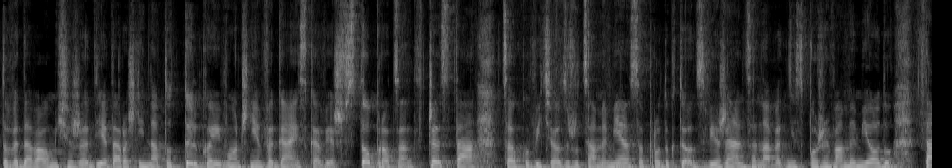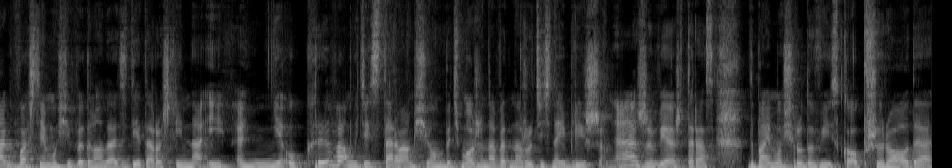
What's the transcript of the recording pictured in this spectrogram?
to wydawało mi się, że dieta roślinna to tylko i wyłącznie wegańska, wiesz, w 100% czysta, całkowicie odrzucamy mięso, produkty odzwierzęce, nawet nie spożywamy miodu. Tak właśnie musi wyglądać dieta roślinna i nie ukrywam, gdzieś starałam się być może nawet narzucić najbliższym, nie? że wiesz, teraz dbajmy o środowisko, o przyrodę,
